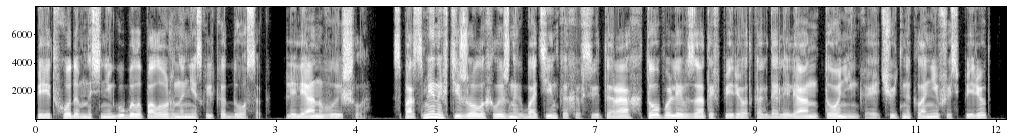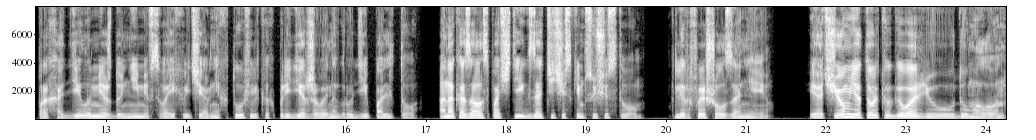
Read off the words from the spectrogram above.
Перед входом на снегу было положено несколько досок. Лилиан вышла. Спортсмены в тяжелых лыжных ботинках и в свитерах топали взад и вперед, когда Лилиан, тоненькая, чуть наклонившись вперед, проходила между ними в своих вечерних туфельках, придерживая на груди пальто. Она казалась почти экзотическим существом. Клерфе шел за нею. «И о чем я только говорю», — думал он.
